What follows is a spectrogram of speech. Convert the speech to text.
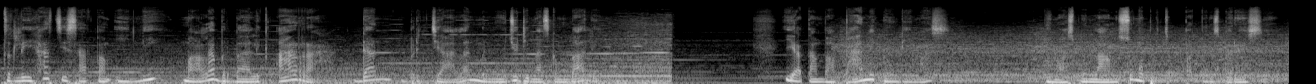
terlihat si satpam ini malah berbalik arah dan berjalan menuju Dimas kembali. Ya tambah panik dong Dimas. Dimas pun langsung mempercepat beres-beresnya.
